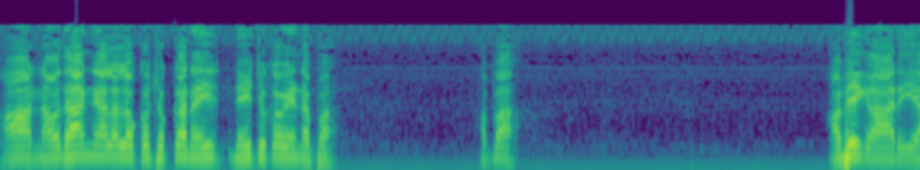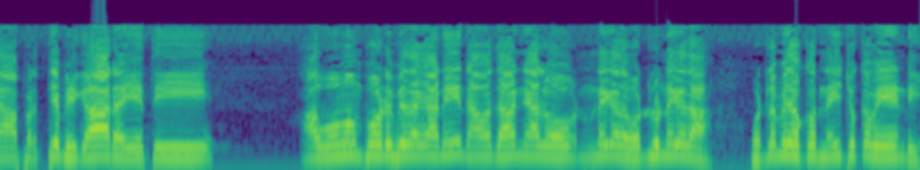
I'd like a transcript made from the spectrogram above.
ఆ నవధాన్యాలలో ఒక చుక్క నెయ్యి నెయ్యి చుక్క వేయండి అప్ప. అప్ప అభిగార్య ప్రత్యభిగారయతి. ఆ హోమం పొడి మీద కానీ నవధాన్యాలు ఉన్నాయి కదా వడ్లు ఉన్నాయి కదా వడ్ల మీద ఒక నెయ్యి చుక్క వేయండి.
